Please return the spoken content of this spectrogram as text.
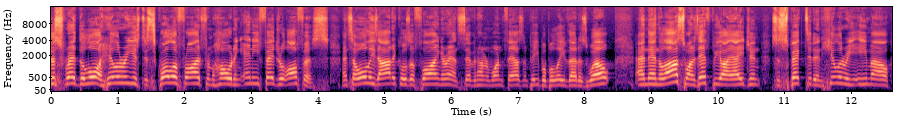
Just read the law. Hillary is disqualified from holding any federal office. And so all these articles are flying around. 701,000 people believe that as well. And then the last one is FBI agent suspected in Hillary email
